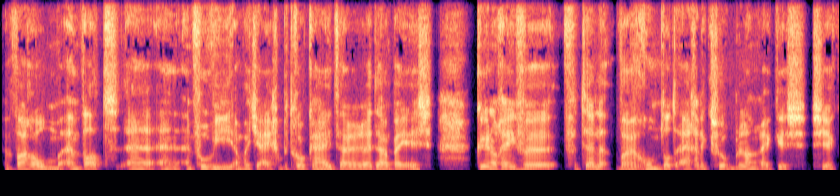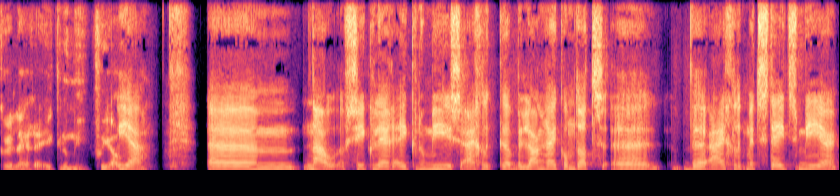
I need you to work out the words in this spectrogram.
Waarom en wat uh, en, en, voor wie en wat je eigen betrokkenheid daar, daarbij is. Kun je nog even vertellen waarom dat eigenlijk zo belangrijk is, circulaire economie, voor jou? Ja, um, nou, circulaire economie is eigenlijk belangrijk omdat we eigenlijk met steeds meer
